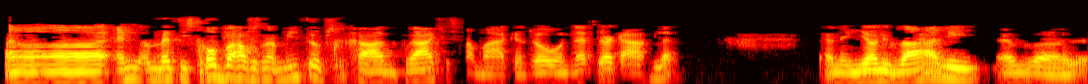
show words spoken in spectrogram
Eh, en met die stroopwafels naar meetups gegaan, praatjes gaan maken en zo een netwerk aangelegd. En in januari hebben we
